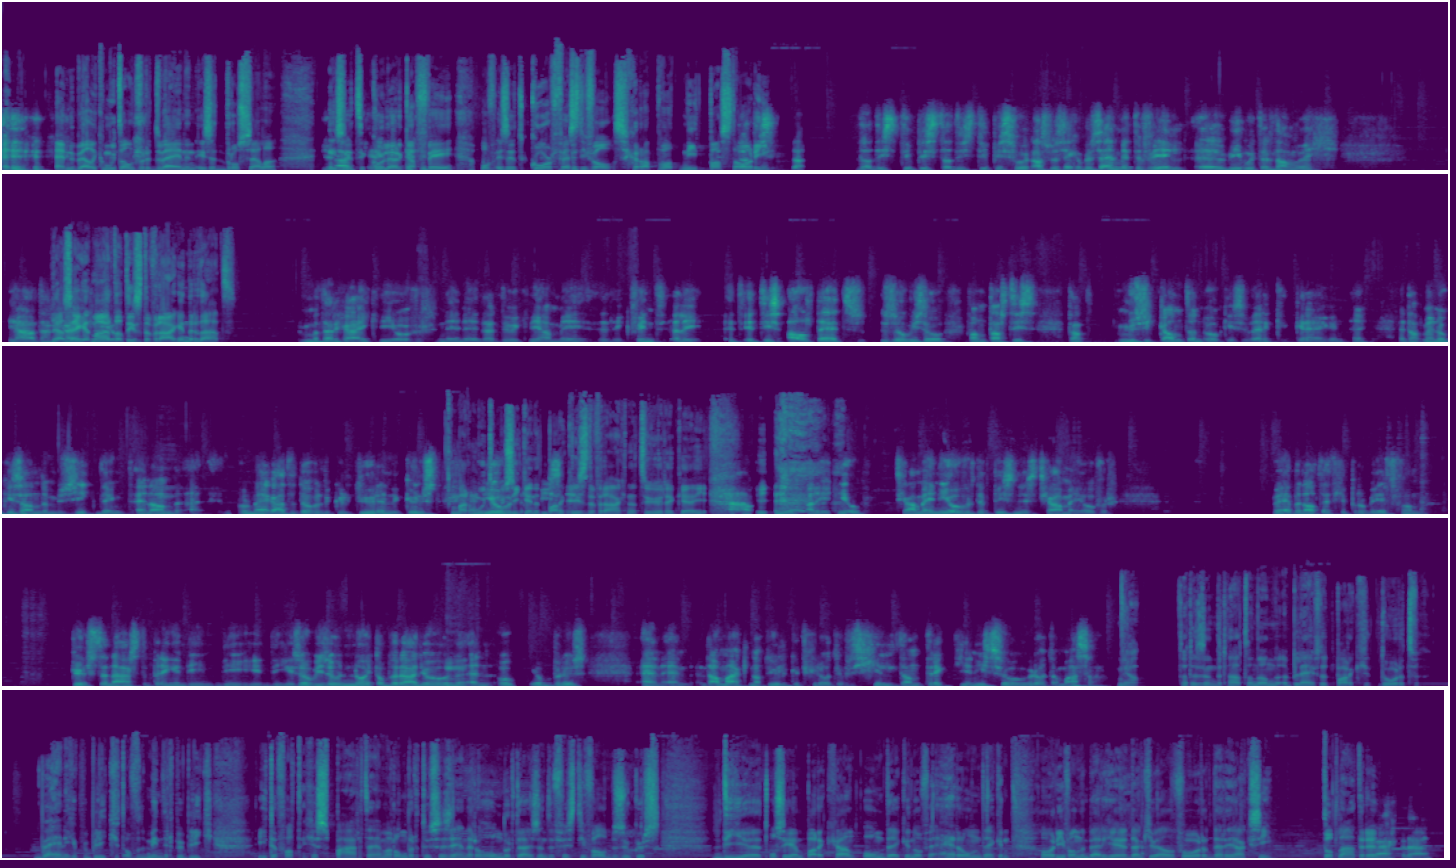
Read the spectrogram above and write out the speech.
en, en, welk moet dan verdwijnen? Is het Brossella? Is het Couleur Café? Of is het Core Festival? Schrap wat niet past, Harry. Dat is, dat, dat is, typisch, dat is typisch voor als we zeggen we zijn met te veel, uh, wie moet er dan weg? Ja, daar ja zeg het maar, dat is de vraag inderdaad. Maar daar ga ik niet over. Nee, nee, daar doe ik niet aan mee. Ik vind, allez, het, het is altijd sowieso fantastisch dat muzikanten ook eens werk krijgen. Hè? En dat men ook eens aan de muziek denkt. En aan hmm. voor mij gaat het over de cultuur en de kunst. Maar moet muziek in het park, is de vraag natuurlijk. Hè? Ja, allee, het gaat mij niet over de business, het gaat mij over... Wij hebben altijd geprobeerd van kunstenaars te brengen die, die, die je sowieso nooit op de radio hoorde hmm. en ook niet op Brus. En, en dat maakt natuurlijk het grote verschil. Dan trekt je niet zo'n grote massa. Ja, dat is inderdaad. En dan blijft het park door het weinige publiek of minder publiek iets of wat gespaard. Hè. Maar ondertussen zijn er honderdduizenden festivalbezoekers die het Oceaanpark gaan ontdekken of herontdekken. Henri van den Bergen, dankjewel voor de reactie. Tot later. Hè. Graag gedaan.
